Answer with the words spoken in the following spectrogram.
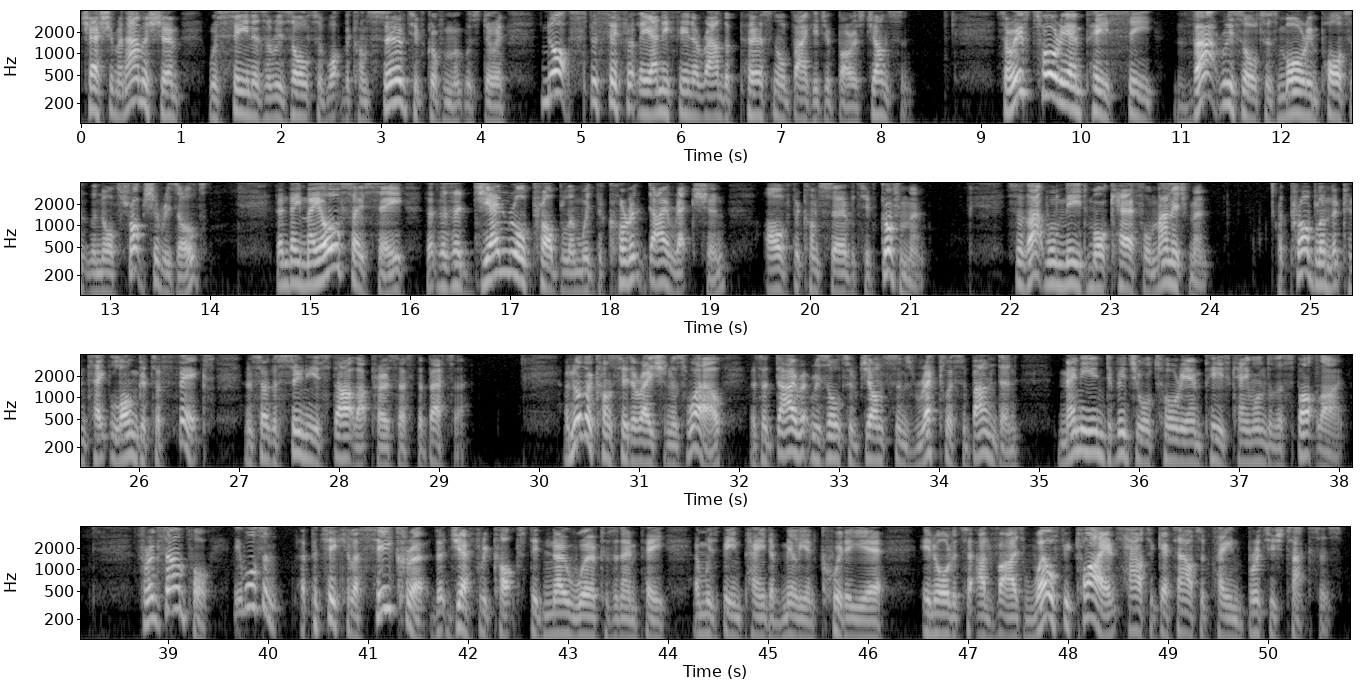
Chesham and Amersham was seen as a result of what the Conservative government was doing, not specifically anything around the personal baggage of Boris Johnson. So if Tory MPs see that result as more important than North Shropshire result, then they may also see that there's a general problem with the current direction of the Conservative government. So that will need more careful management. A problem that can take longer to fix, and so the sooner you start that process, the better. Another consideration as well, as a direct result of Johnson's reckless abandon, many individual Tory MPs came under the spotlight. For example, it wasn't a particular secret that Geoffrey Cox did no work as an MP and was being paid a million quid a year in order to advise wealthy clients how to get out of paying British taxes.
